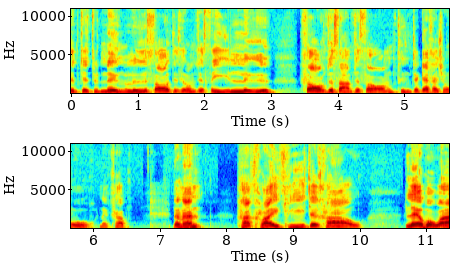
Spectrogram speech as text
2.17.1 หรือ 2.12.4 หรือ 2.3.2 ถึงจะแก้ไขช่องโหว่นะครับ ดังนั้นหากใครที่เจอข่าว แล้วบอกว่า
